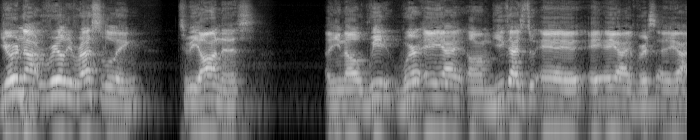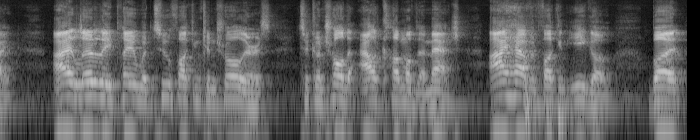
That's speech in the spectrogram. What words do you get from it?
You're not really wrestling, to be honest. You know, we we're AI. Um, you guys do AI, AI versus AI. I literally play with two fucking controllers to control the outcome of the match. I have a fucking ego, but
